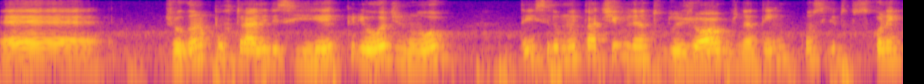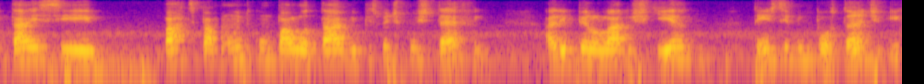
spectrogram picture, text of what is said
É, jogando por trás, ele se recriou de novo, tem sido muito ativo dentro dos jogos, né, tem conseguido se conectar esse, participar muito com o Paulo Otávio, principalmente com o Steffen, ali pelo lado esquerdo, tem sido importante. E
